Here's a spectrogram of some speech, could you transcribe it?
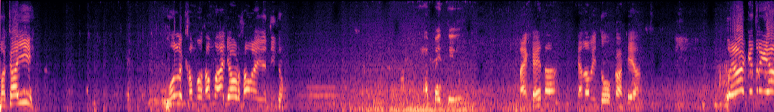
ਮੱਕਾ ਜੀ। ਮੁੱਲ ਖਮ ਖਮਾ ਜੋੜ ਸਾਹਮਣੇ ਜੱਦੀ ਤੋਂ। ਆਪੇ ਤਿਲ ਮੈਂ ਕਹਿਤਾ ਕਹਿੰਦਾ ਵੀ ਦੋ ਘੰਟੇ ਆ। ਓਏ ਆ ਕਿੱਧਰ ਗਿਆ?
